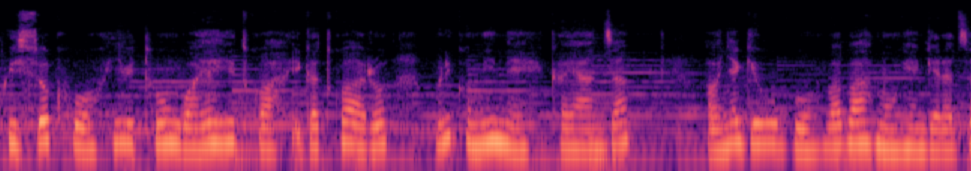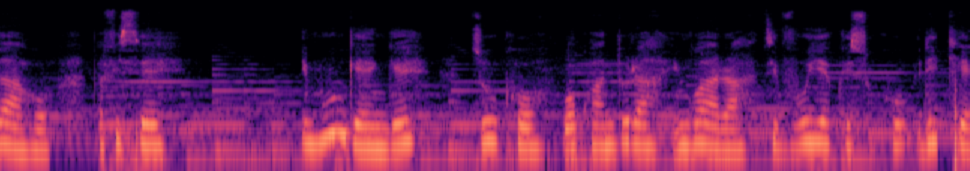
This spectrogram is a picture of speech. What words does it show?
ku isoko y'ibitungwa y'ahitwa igatwaro muri komine kayanza. Abanyagihugu baba mu nkengera zaho bafise impungenge z'uko bokwandura indwara zivuye ku isuku rike.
